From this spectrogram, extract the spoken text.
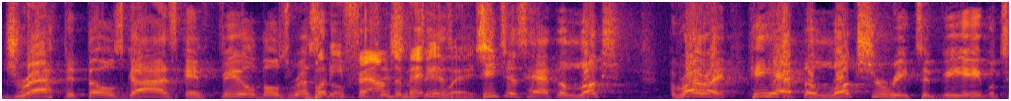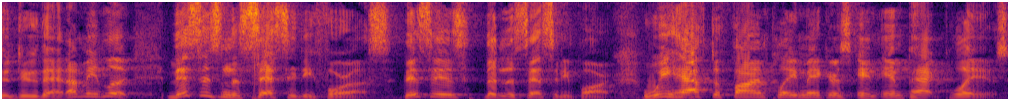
drafted those guys and filled those rest But he found them positions in. anyways. He just had the luxury. Right, right. He had the luxury to be able to do that. I mean, look, this is necessity for us. This is the necessity part. We have to find playmakers and impact players.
